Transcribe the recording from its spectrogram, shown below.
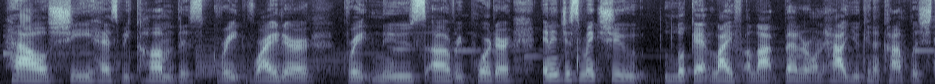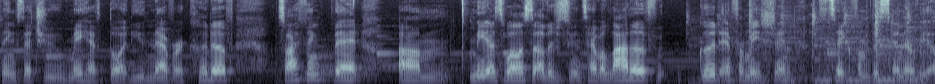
how she has become this great writer, great news uh, reporter, and it just makes you look at life a lot better on how you can accomplish things that you may have thought you never could have. So I think that um, me as well as the other students have a lot of good information to take from this interview.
